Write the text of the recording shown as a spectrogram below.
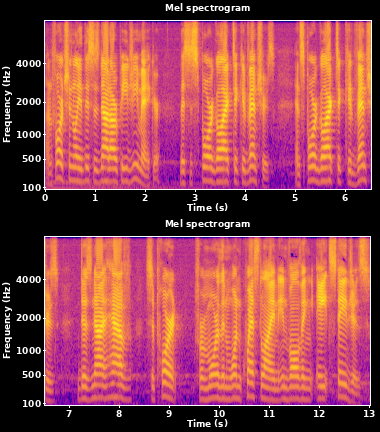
Unfortunately, this is not RPG Maker. This is Spore Galactic Adventures. And Spore Galactic Adventures does not have support for more than one quest line involving eight stages.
